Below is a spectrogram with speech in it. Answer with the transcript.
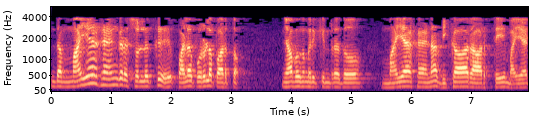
இந்த மயகங்கிற சொல்லுக்கு பல பொருளை பார்த்தோம். ஞாபகம் இருக்கின்றதோ? மயகன விகாரார்த்தே மய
